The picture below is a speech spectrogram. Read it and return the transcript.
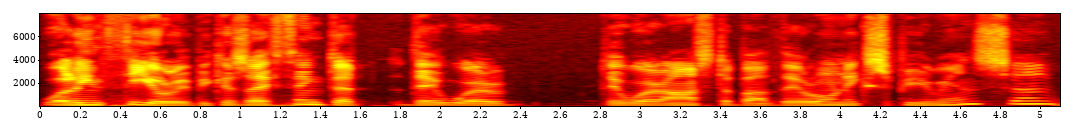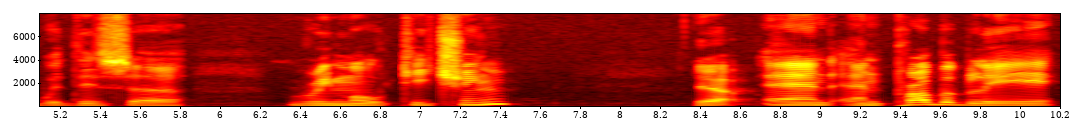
Well in theory because i think that they were they were asked about their own experience uh, with this uh, remote teaching. Yeah. And and probably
